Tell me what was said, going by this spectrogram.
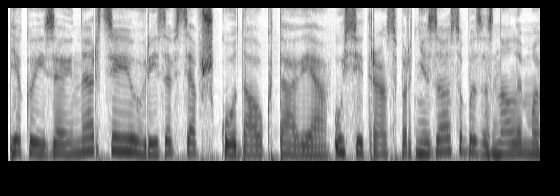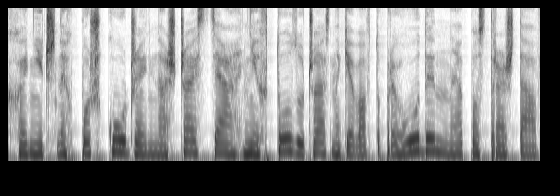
який за інерцією врізався в шкода Октавія. Усі транспортні засоби зазнали механічних пошкоджень. На щастя, ніхто з учасників автопригоди не постраждав.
